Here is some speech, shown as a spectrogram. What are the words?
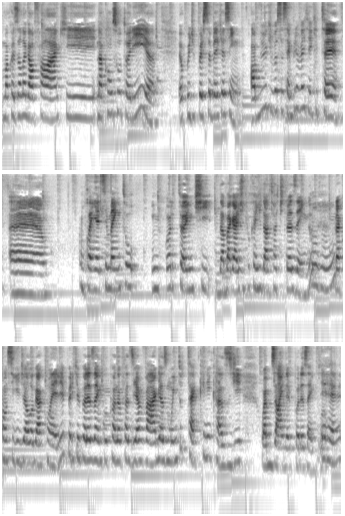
uma coisa legal falar falar que na consultoria eu pude perceber que, assim, óbvio que você sempre vai ter que ter é, um conhecimento importante da bagagem que o candidato está te trazendo uhum. para conseguir dialogar com ele, porque, por exemplo, quando eu fazia vagas muito técnicas de web designer, por exemplo. Uhum.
